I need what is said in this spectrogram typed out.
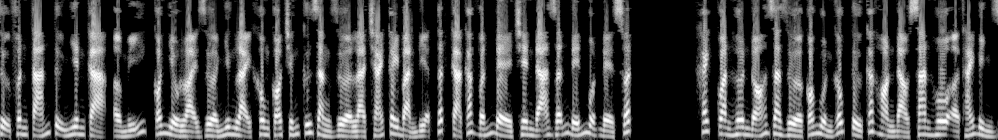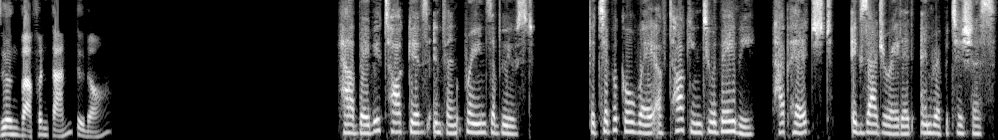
sự phân tán tự nhiên cả, ở Mỹ, có nhiều loại dừa nhưng lại không có chứng cứ rằng dừa là trái cây bản địa, tất cả các vấn đề trên đã dẫn đến một đề xuất. Khách quan hơn đó ra dừa có nguồn gốc từ các hòn đảo san hô ở Thái Bình Dương và phân tán từ đó. How baby talk gives infant brains a boost. The typical way of talking to a baby, high pitched, exaggerated, and repetitious,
